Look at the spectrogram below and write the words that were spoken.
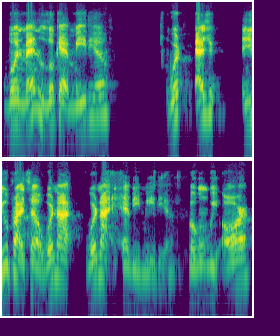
when men look at media, we're as you and you probably tell we're not we're not heavy media, but when we are,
